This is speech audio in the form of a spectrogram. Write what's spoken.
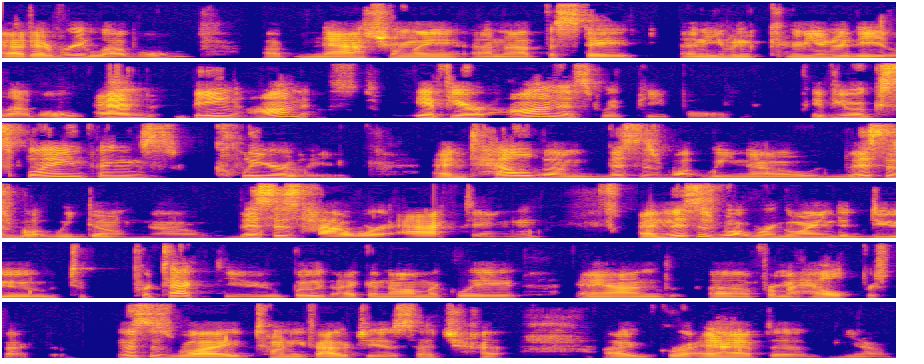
at every level uh, nationally and at the state and even community level, and being honest. If you're honest with people, if you explain things clearly and tell them this is what we know, this is what we don't know, this is how we're acting, and this is what we're going to do to protect you, both economically and uh, from a health perspective. This is why Tony Fauci is such I have to, you know,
